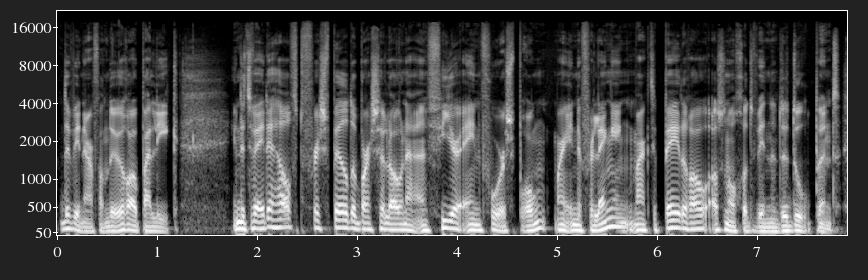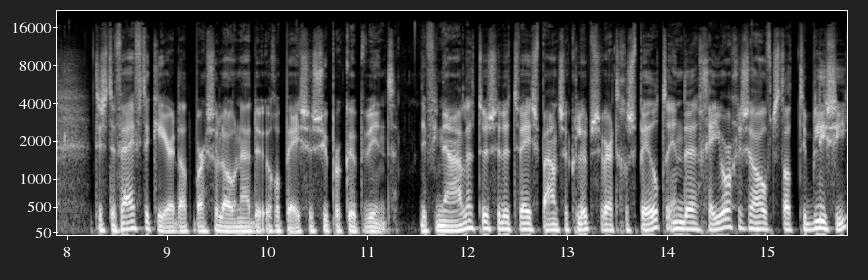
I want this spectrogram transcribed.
de winnaar van de Europa League. In de tweede helft verspeelde Barcelona een 4-1 voorsprong... maar in de verlenging maakte Pedro alsnog het winnende doelpunt. Het is de vijfde keer dat Barcelona de Europese Supercup wint. De finale tussen de twee Spaanse clubs werd gespeeld in de Georgische hoofdstad Tbilisi.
